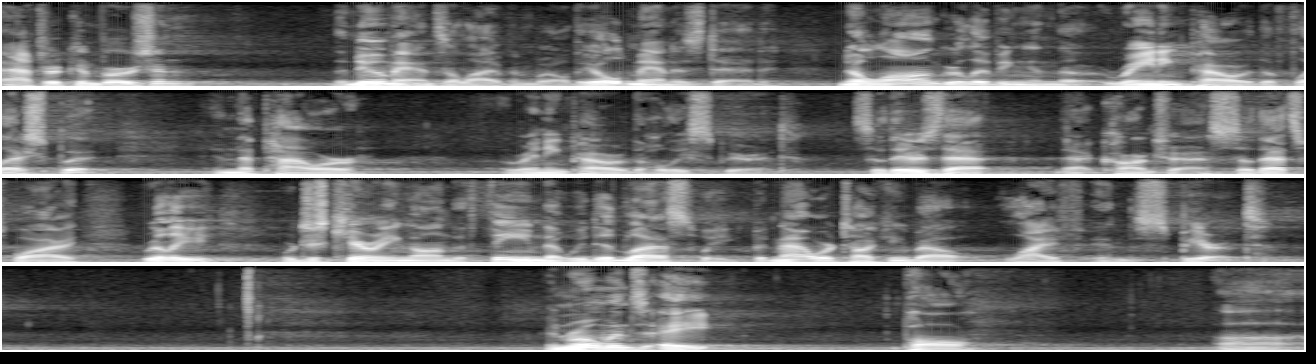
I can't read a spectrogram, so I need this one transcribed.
after conversion, the new man's alive and well. The old man is dead. No longer living in the reigning power of the flesh, but in the power, reigning power of the Holy Spirit. So there's that, that contrast. So that's why, really, we're just carrying on the theme that we did last week. But now we're talking about life in the Spirit. In Romans 8, Paul uh,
